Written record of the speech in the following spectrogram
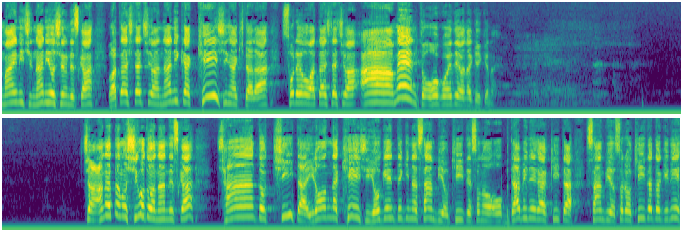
毎日何をしてるんですか？私たちは何か刑事が来たら、それを私たちはアーメンと大声で言わなきゃいけない。じゃああなたの仕事は何ですか？ちゃんと聞いたいろんな刑事、予言的な賛美を聞いて、そのダビデが聞いた賛美をそれを聞いたときに、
